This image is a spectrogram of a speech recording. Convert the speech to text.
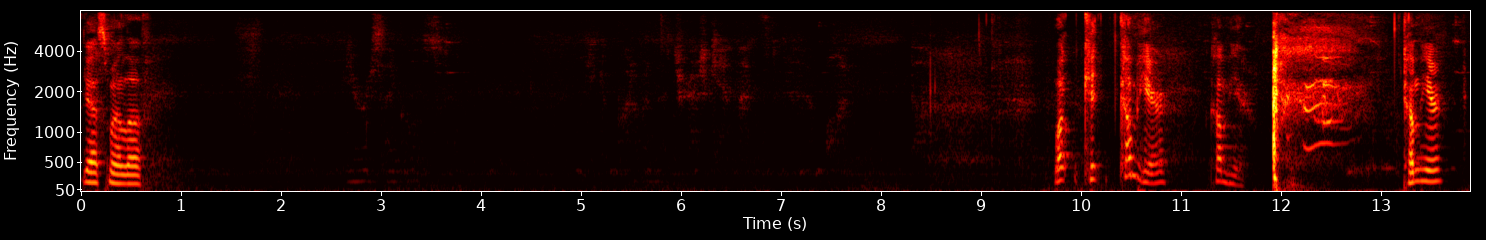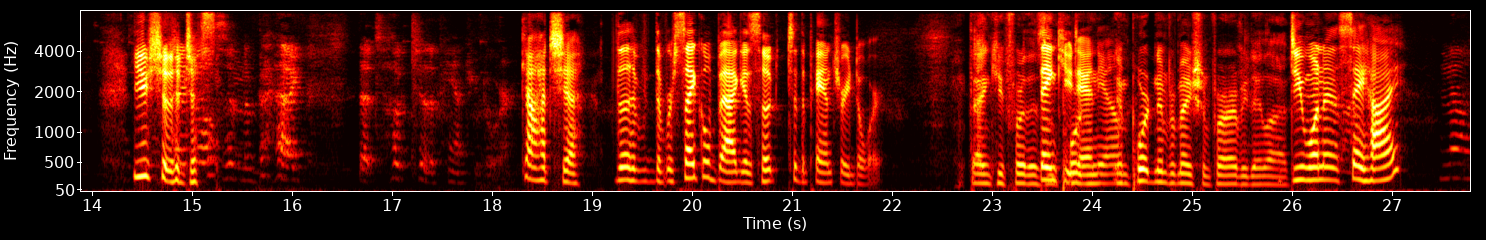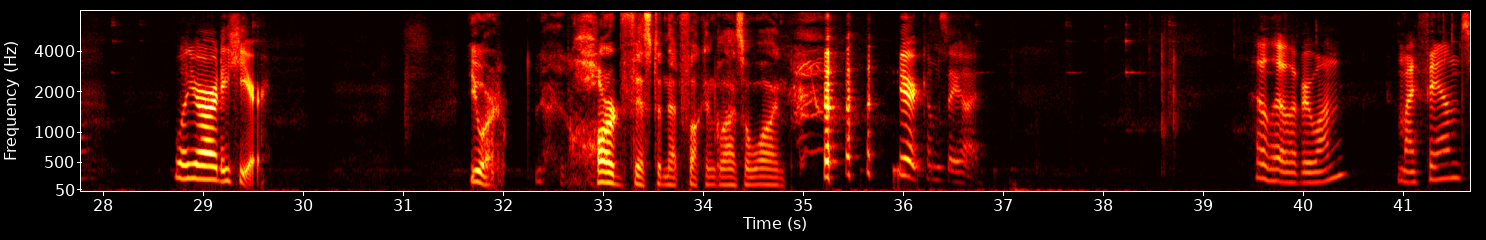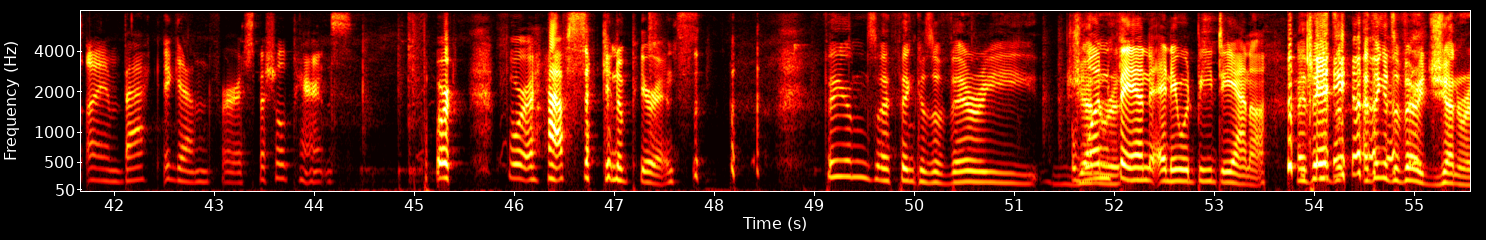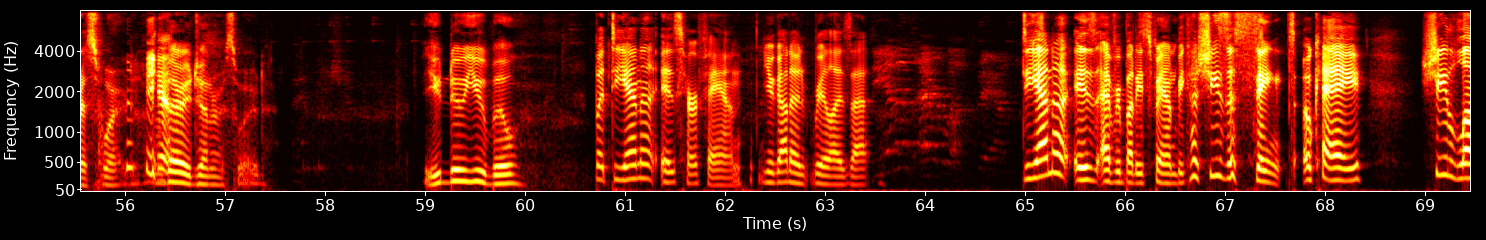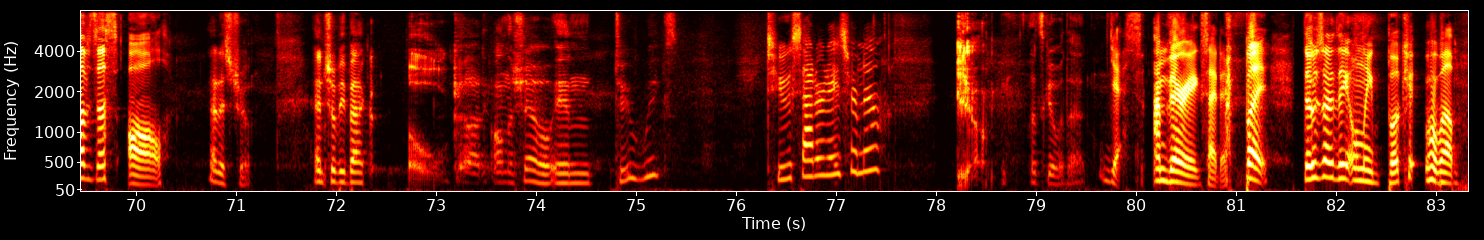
Yes, my love. What? c- Come here. Come here. Come here. you should have just in the bag that's hooked to the pantry door. gotcha the the recycle bag is hooked to the pantry door Thank you for this. Thank you, important- Danielle. Important information for our everyday lives. do you want to say hi No. well you're already here You are hard fisting that fucking glass of wine. here come say hi Hello, everyone. My fans, I am back again for a special appearance. for for a half second appearance Fans, I think, is a very one fan and it would be deanna I think it's a, I think it's a very generous word. Yeah. A very generous word. You do you, boo. But Deanna is her fan. You gotta realize that. Deanna is everybody's fan because she's a saint, okay? She loves us all. That is true. And she'll be back. Oh God, on the show in two weeks. Two Saturdays from now? Yeah. Let's go with that. Yes, I'm very excited. But those are the only book well, well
